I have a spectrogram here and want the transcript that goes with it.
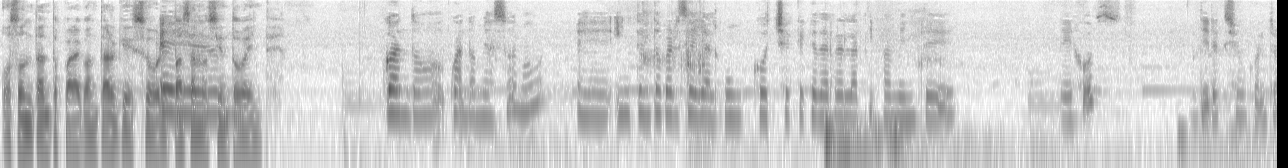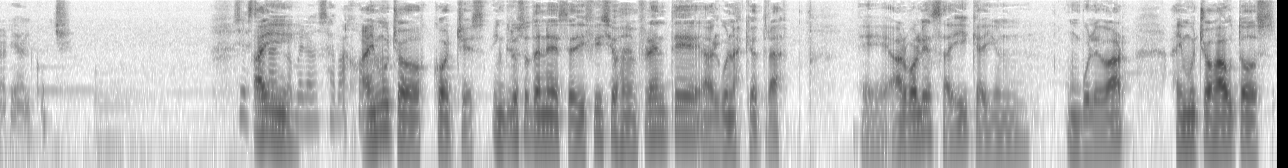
o son tantos para contar que sobrepasan los Eh, 120. Cuando, cuando me asomo, eh, intento ver si hay algún coche que quede relativamente lejos, dirección contraria al coche. Si están Hay- abajo. Hay muchos coches, incluso tenés edificios enfrente, algunas que otras eh, árboles ahí, que hay un, un bulevar. Hay muchos autos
